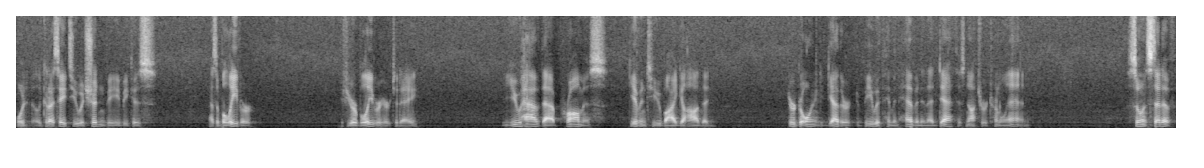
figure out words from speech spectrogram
Could I say to you it shouldn't be because as a believer, if you're a believer here today, you have that promise given to you by God that you're going together to be with Him in heaven and that death is not your eternal end. So instead of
